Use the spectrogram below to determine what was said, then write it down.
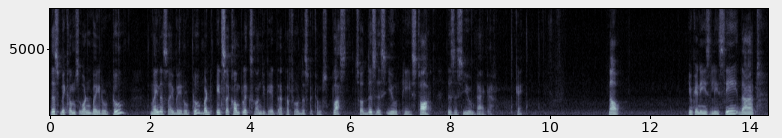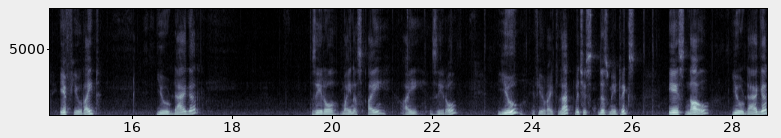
this becomes 1 by root 2 minus i by root 2, but it is a complex conjugate that therefore, this becomes plus. So, this is u t star this is u dagger. Okay. Now, you can easily see that if you write u dagger 0 minus i i 0 u if you write that which is this matrix is now u dagger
